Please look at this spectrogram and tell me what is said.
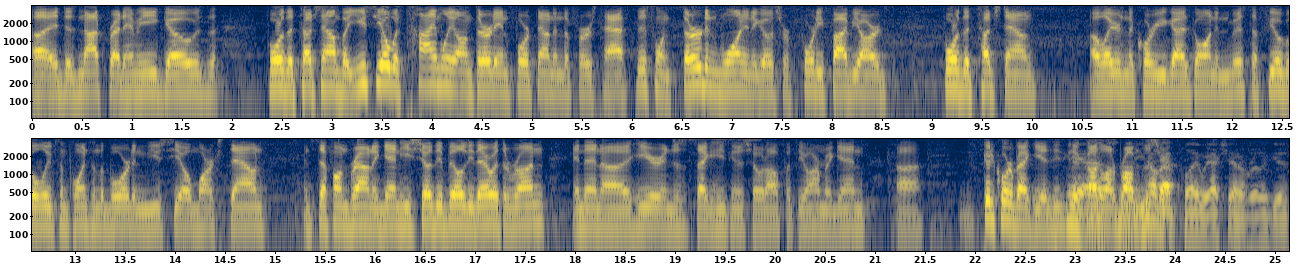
uh, it does not fret him. He goes for the touchdown. But UCO was timely on third and fourth down in the first half. This one, third and one, and it goes for 45 yards for the touchdown. Uh, later in the quarter, you guys go on and miss a field goal, leave some points on the board, and UCO marks down. And Stephon Brown again, he showed the ability there with the run, and then uh, here in just a second, he's going to show it off with the arm again. Uh, good quarterback he is. He's going to cause a lot of problems You know that play, we actually had a really good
